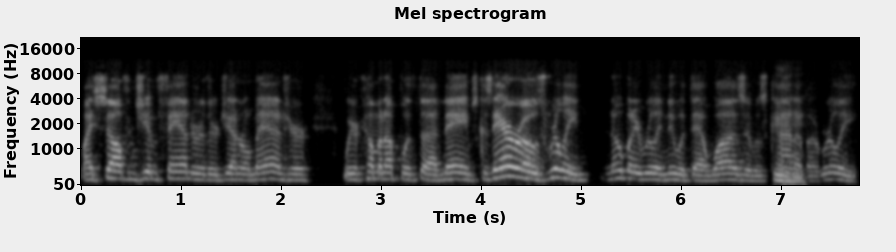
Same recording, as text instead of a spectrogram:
myself and Jim Pfander, their general manager, we were coming up with uh, names because arrows really nobody really knew what that was. It was kind mm-hmm. of a really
